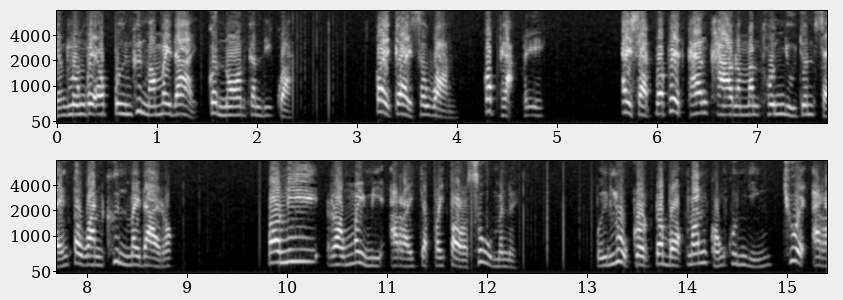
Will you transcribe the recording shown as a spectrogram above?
ยังลงไปเอาปืนขึ้นมาไม่ได้ ก็นอนกันดีกว่า ใกล้ๆสว่างก็ผลักไปเองไอสัตว์ประเภทค้างคาวนะ่ะมันทนอยู่จนแสงตะวันขึ้นไม่ได้หรอก ตอนนี้เราไม่มีอะไรจะไปต่อสู้มันเลย ปืนลูกกรดกระบอกนั้นของคุณหญิง ช่วยอะไร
